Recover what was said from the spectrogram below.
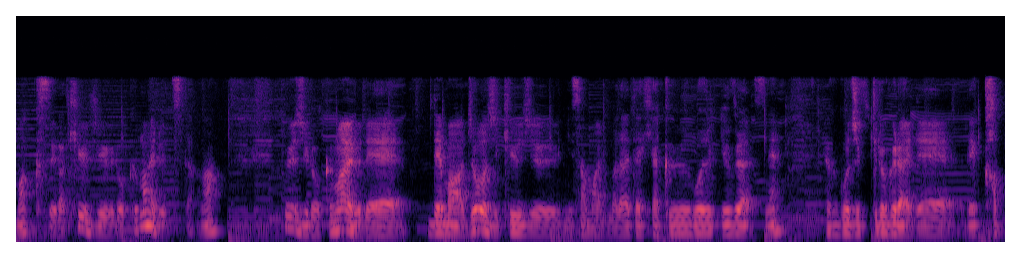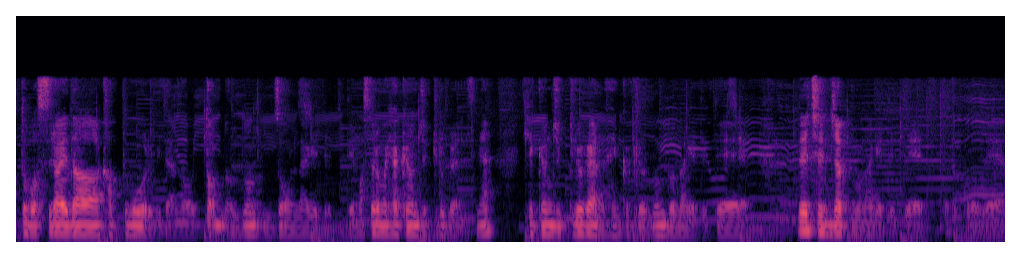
マックスが96マイルって言ったかな。96マイルで、で、まあ、常時92、3マイル、まあ、大体150キロぐらいですね。150キロぐらいで、で、カットボ、スライダー、カットボールみたいなのをどんどんどんどんゾーン投げていって、まあ、それも140キロぐらいですね。140キロぐらいの変化球をどんどん投げてて、で、チェンジアップも投げててっていったところで、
